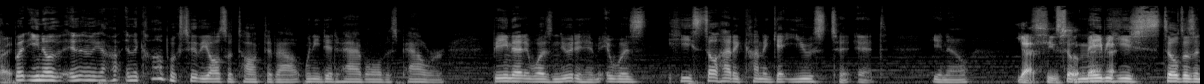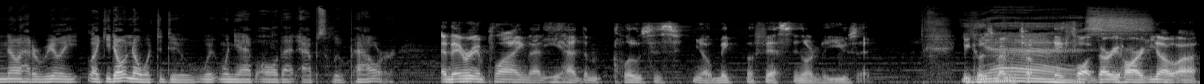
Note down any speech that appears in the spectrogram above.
Right. But you know, in the, in the comic books too, they also talked about when he did have all this power, being that it was new to him, it was he still had to kind of get used to it, you know. Yes, he's So maybe he still doesn't know how to really like. You don't know what to do when you have all that absolute power. And they were implying that he had to close his, you know, make the fist in order to use it. Because remember, they fought very hard. You know, uh,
